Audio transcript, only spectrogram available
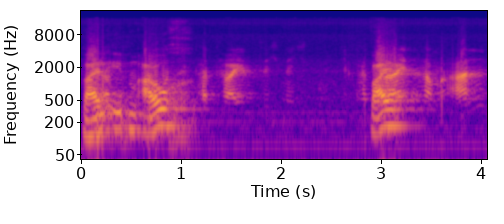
weil ja, eben auch... Die Parteien sich nicht. Die Parteien weil, haben Angst.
